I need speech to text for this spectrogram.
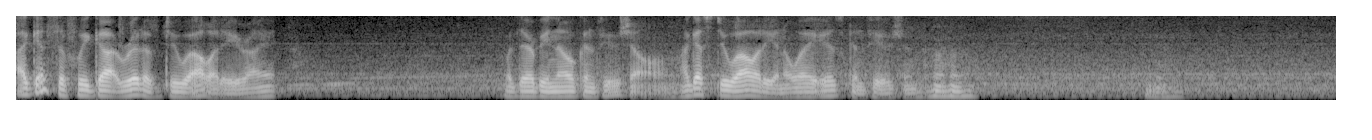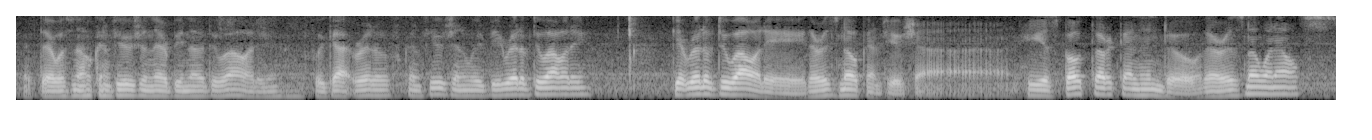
I guess if we got rid of duality, right? Would there be no confusion? I guess duality, in a way, is confusion. if there was no confusion, there'd be no duality. If we got rid of confusion, we'd be rid of duality. Get rid of duality. There is no confusion. He is both Turk and Hindu. There is no one else.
